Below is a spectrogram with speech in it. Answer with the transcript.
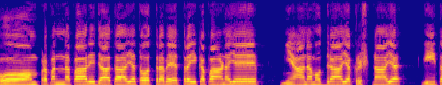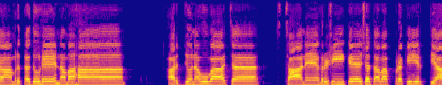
ॐ प्रपन्नपारिजाताय तोत्रवेत्रैकपाणये ज्ञानमुद्राय कृष्णाय गीतामृतदुहे नमः अर्जुन उवाच स्थाने हृषीकेश तव प्रकीर्त्या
